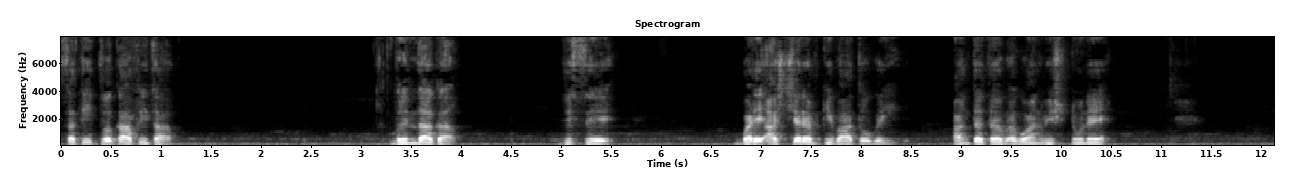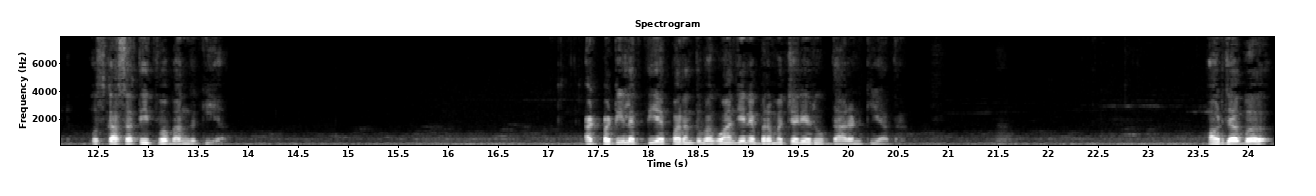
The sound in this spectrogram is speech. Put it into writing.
सतीत्व काफ़ी था, वृंदा का, जिससे बड़े आश्चर्य की बात हो गई। अंततः भगवान विष्णु ने उसका सतीत्व भंग किया। अटपटी लगती है, परंतु भगवान जी ने ब्रह्मचर्य रूप धारण किया था। और जब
